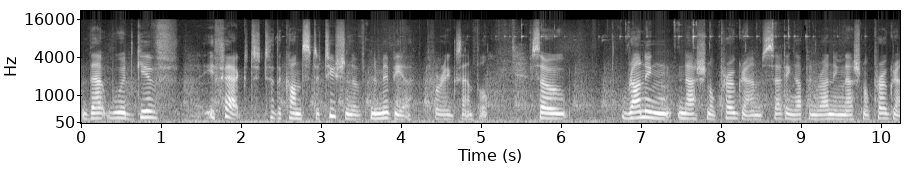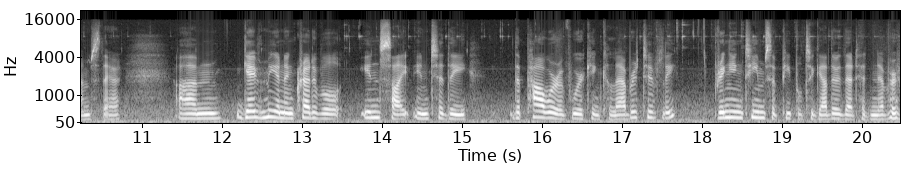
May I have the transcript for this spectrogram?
that would give effect to the constitution of Namibia, for example. So, running national programs, setting up and running national programs there, um, gave me an incredible insight into the the power of working collaboratively, bringing teams of people together that had never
